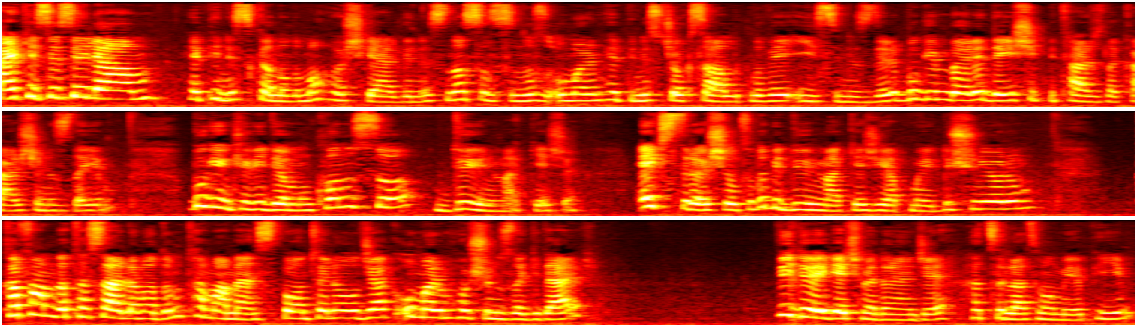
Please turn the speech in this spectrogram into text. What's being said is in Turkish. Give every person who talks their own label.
Speaker 1: Herkese selam. Hepiniz kanalıma hoş geldiniz. Nasılsınız? Umarım hepiniz çok sağlıklı ve iyisinizdir. Bugün böyle değişik bir tarzla karşınızdayım. Bugünkü videomun konusu düğün makyajı. Ekstra ışıltılı bir düğün makyajı yapmayı düşünüyorum. Kafamda tasarlamadım. Tamamen spontane olacak. Umarım hoşunuza gider. Videoya geçmeden önce hatırlatmamı yapayım.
